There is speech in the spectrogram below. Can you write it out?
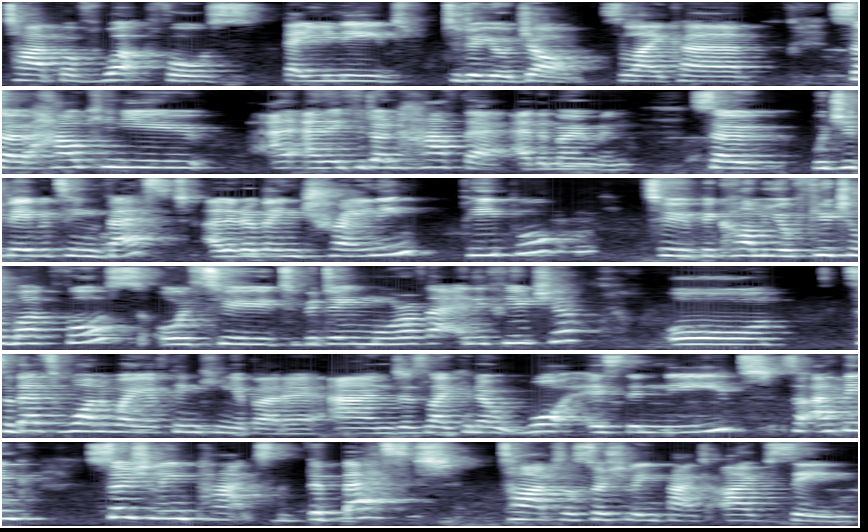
type of workforce that you need to do your job. So like, uh, so how can you, and if you don't have that at the moment, so would you be able to invest a little bit in training people to become your future workforce or to, to be doing more of that in the future? Or so that's one way of thinking about it. And just like, you know, what is the need? So I think social impact, the best types of social impact I've seen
